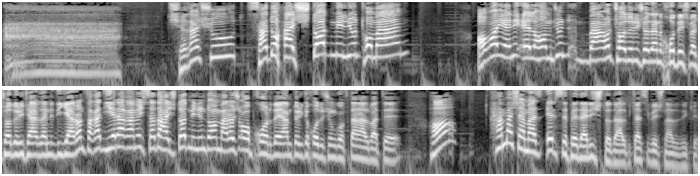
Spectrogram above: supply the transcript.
آه، چقدر شد؟ 180 میلیون تومن؟ آقا یعنی الهام جون حال چادری شدن خودش و چادری کردن دیگران فقط یه رقمش 180 میلیون تومن براش آب خورده همطوری که خودشون گفتن البته. ها؟ همش هم از ارث پدریش داده البته کسی بهش نداده که.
